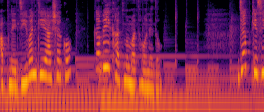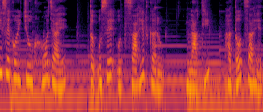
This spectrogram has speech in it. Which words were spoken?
अपने जीवन की आशा को कभी खत्म मत होने दो। जब किसी से कोई चूक हो जाए तो उसे उत्साहित करो, ना कि हतोत्साहित।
